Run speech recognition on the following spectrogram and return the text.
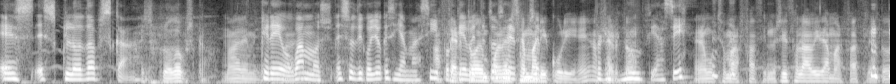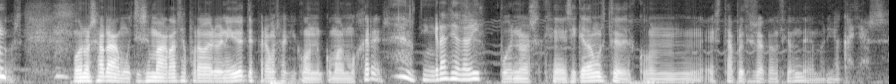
Es Sklodowska. Sklodowska, madre mía. Creo, vamos, eso digo yo que se llama así. Acertó porque en ponerse Marie Curie, ¿eh? Pronuncia, sí. Era mucho más fácil, nos hizo la vida más fácil a todos. bueno, Sara, muchísimas gracias por haber venido y te esperamos aquí con, con más mujeres. Bien, gracias, David. Pues nos, que se quedan ustedes con esta preciosa canción de María Callas.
